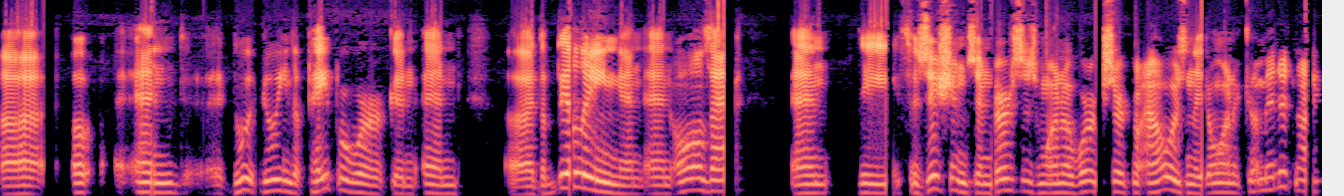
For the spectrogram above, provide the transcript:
uh, and uh, do, doing the paperwork and and uh, the billing and and all that, and the physicians and nurses want to work certain hours and they don't want to come in at night.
